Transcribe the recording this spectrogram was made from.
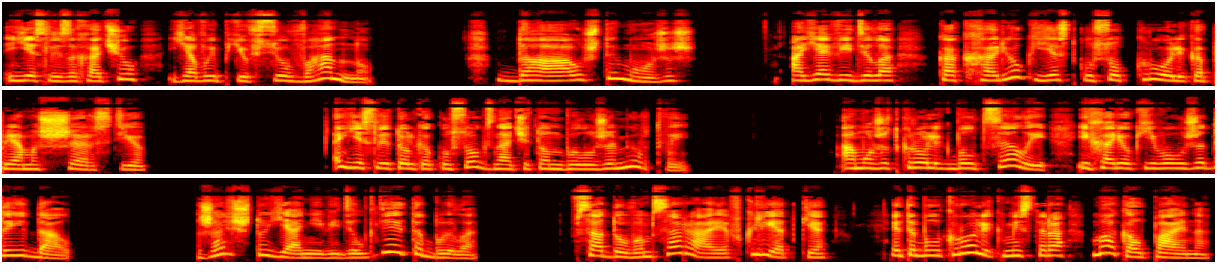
«Если захочу, я выпью всю ванну». «Да уж ты можешь». А я видела, как хорек ест кусок кролика прямо с шерстью. Если только кусок, значит, он был уже мертвый. А может, кролик был целый, и хорек его уже доедал. Жаль, что я не видел, где это было. В садовом сарае, в клетке. Это был кролик мистера Маклпайна.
